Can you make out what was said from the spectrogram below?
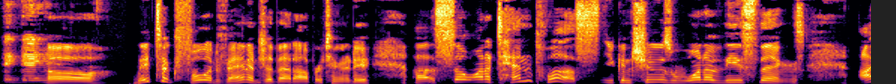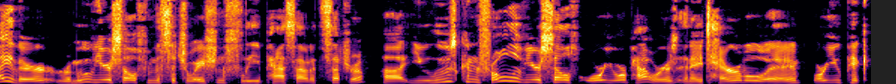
Big guy hit. Oh, they took full advantage of that opportunity. Uh, so on a 10 plus, you can choose one of these things. Either remove yourself from the situation, flee, pass out, etc. Uh, you lose control of yourself or your powers in a terrible way, or you pick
